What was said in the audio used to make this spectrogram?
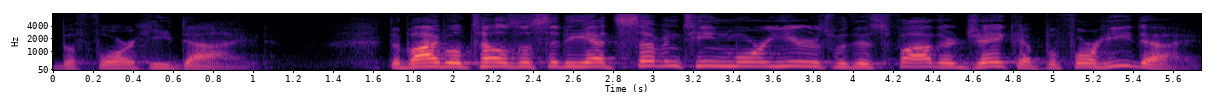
before he died. The Bible tells us that he had 17 more years with his father Jacob before he died.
